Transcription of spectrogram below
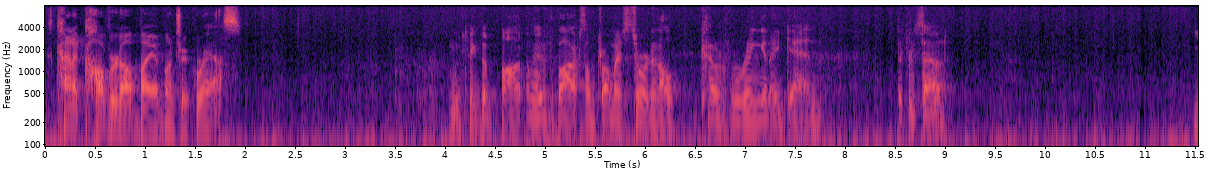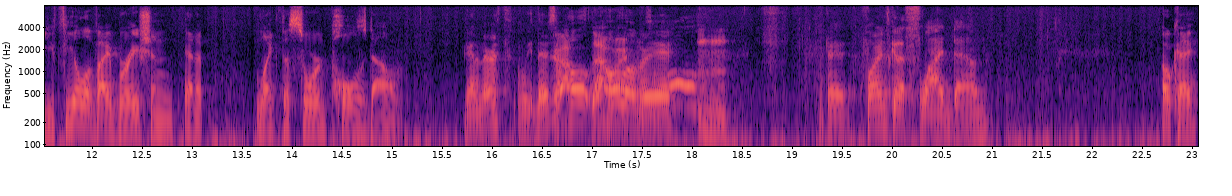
It's kind of covered up by a bunch of grass. I'm gonna take the box. I'm gonna have the box. I'll draw my sword and I'll kind of ring it again. Different sound. You feel a vibration and it like the sword pulls down. Got an earth. We, there's a hole, a hole way. over here. Mm-hmm. Okay, Florian's gonna slide down. Okay.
